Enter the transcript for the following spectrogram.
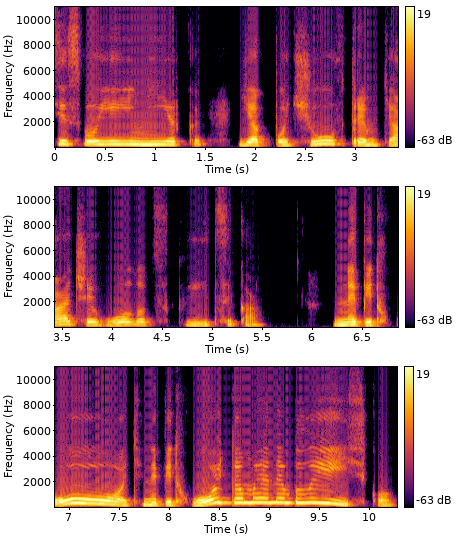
зі своєї нірки, як почув тремтячий голос кицика. Не підходь, не підходь до мене близько.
